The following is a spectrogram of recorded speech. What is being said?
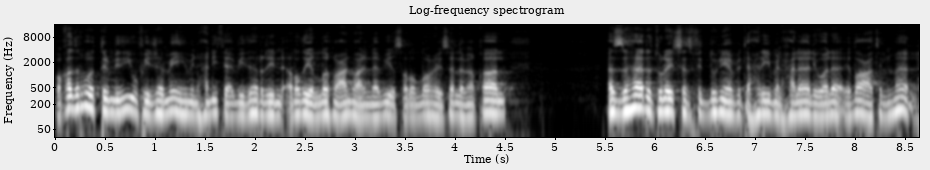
وقد روى الترمذي في جامعه من حديث أبي ذر رضي الله عنه عن النبي صلى الله عليه وسلم قال الزهادة ليست في الدنيا بتحريم الحلال ولا إضاعة المال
